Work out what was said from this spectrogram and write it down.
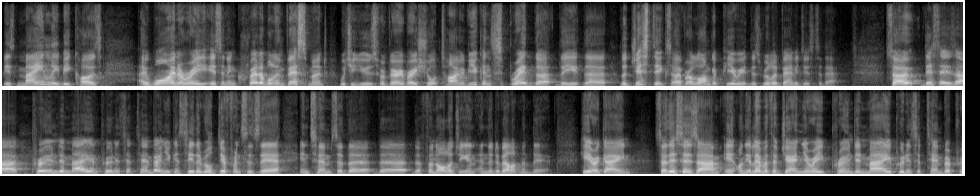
is mainly because a winery is an incredible investment which you use for a very, very short time. If you can spread the, the, the logistics over a longer period, there's real advantages to that. So this is uh, pruned in May and pruned in September, and you can see the real differences there in terms of the, the, the phenology and, and the development there. Here again, so this is um, in, on the 11th of January, pruned in May, pruned in September, pr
